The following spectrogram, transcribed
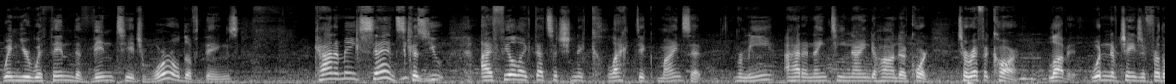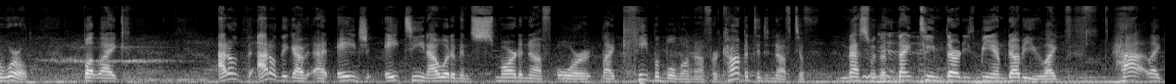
when you're within the vintage world of things, kind of makes sense because you i feel like that's such an eclectic mindset for me i had a 1990 honda accord. Terrific car. Love it. Wouldn't have changed it for the world. But like i don't i don't think I've, at age 18 i would have been smart enough or like capable enough or competent enough to mess with a 1930s bmw like how like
